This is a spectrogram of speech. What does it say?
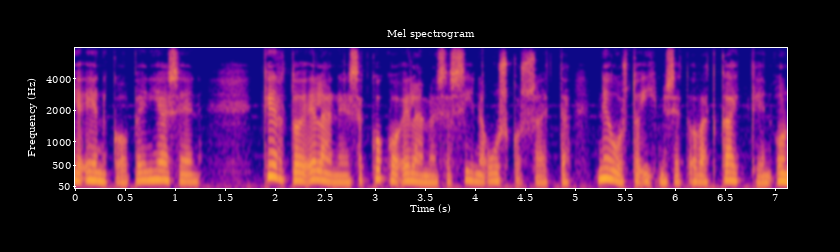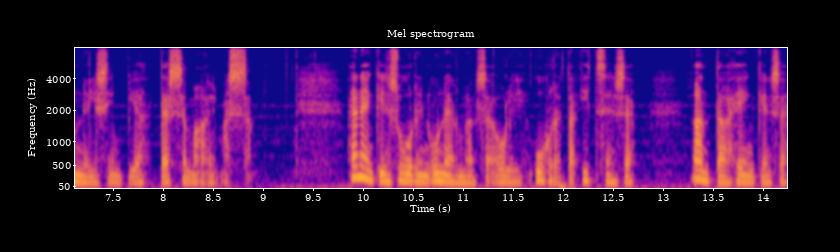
ja NKPn jäsen, kertoi eläneensä koko elämänsä siinä uskossa, että neuvostoihmiset ovat kaikkein onnellisimpia tässä maailmassa. Hänenkin suurin unelmansa oli uhrata itsensä, antaa henkensä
